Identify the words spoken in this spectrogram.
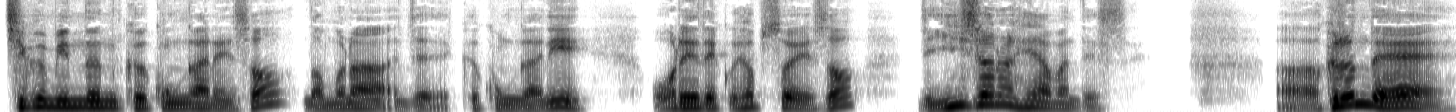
지금 있는 그 공간에서 너무나 이제 그 공간이 오래됐고 협소해서 이제 이전을 해야만 됐어요. 그런데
